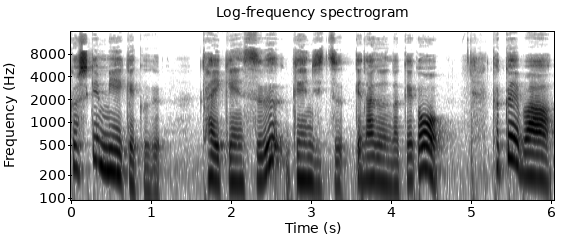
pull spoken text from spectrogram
そして見えてくる。体験する現実ってなるんだけど、例えば、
